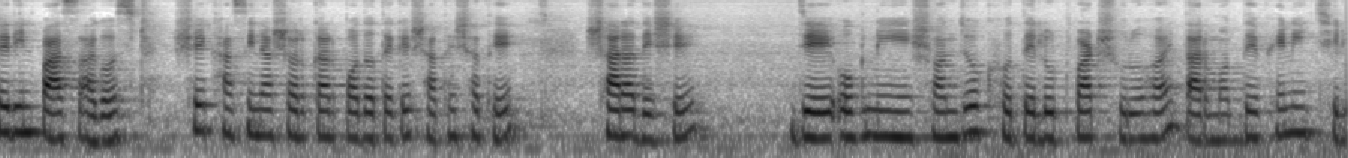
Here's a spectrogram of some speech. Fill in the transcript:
সেদিন পাঁচ আগস্ট, শেখ হাসিনা সরকার পদত্যাগের সাথে সাথে সারা দেশে যে অগ্নি সংযোগ হতে লুটপাট শুরু হয়, তার মধ্যে ফেনী ছিল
